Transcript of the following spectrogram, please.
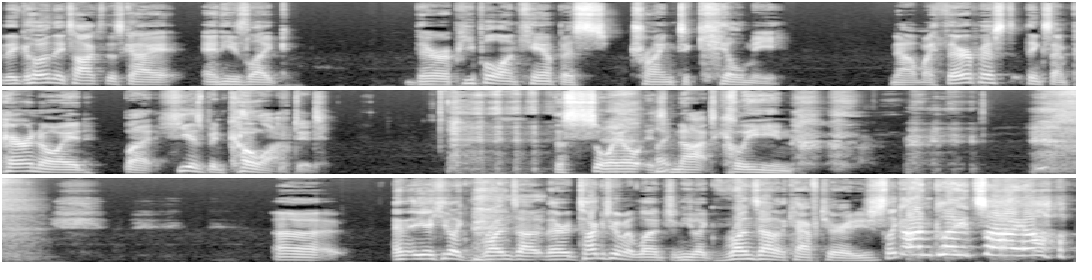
they go and they talk to this guy, and he's like, There are people on campus trying to kill me. Now my therapist thinks I'm paranoid, but he has been co-opted. The soil is Like- not clean. uh, and he, he like runs out. They're talking to him at lunch, and he like runs out of the cafeteria. And he's just like, "Unclean soil."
